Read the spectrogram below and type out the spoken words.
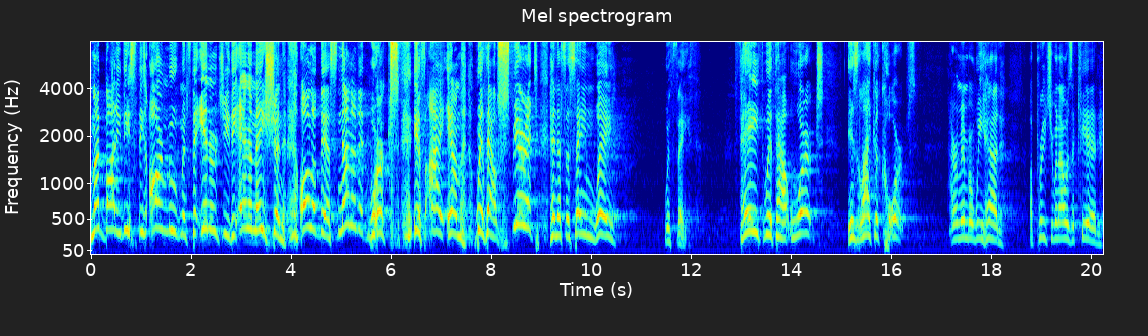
My body, these, these arm movements, the energy, the animation, all of this, none of it works if I am without spirit. And that's the same way with faith. Faith without works is like a corpse. I remember we had a preacher when I was a kid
